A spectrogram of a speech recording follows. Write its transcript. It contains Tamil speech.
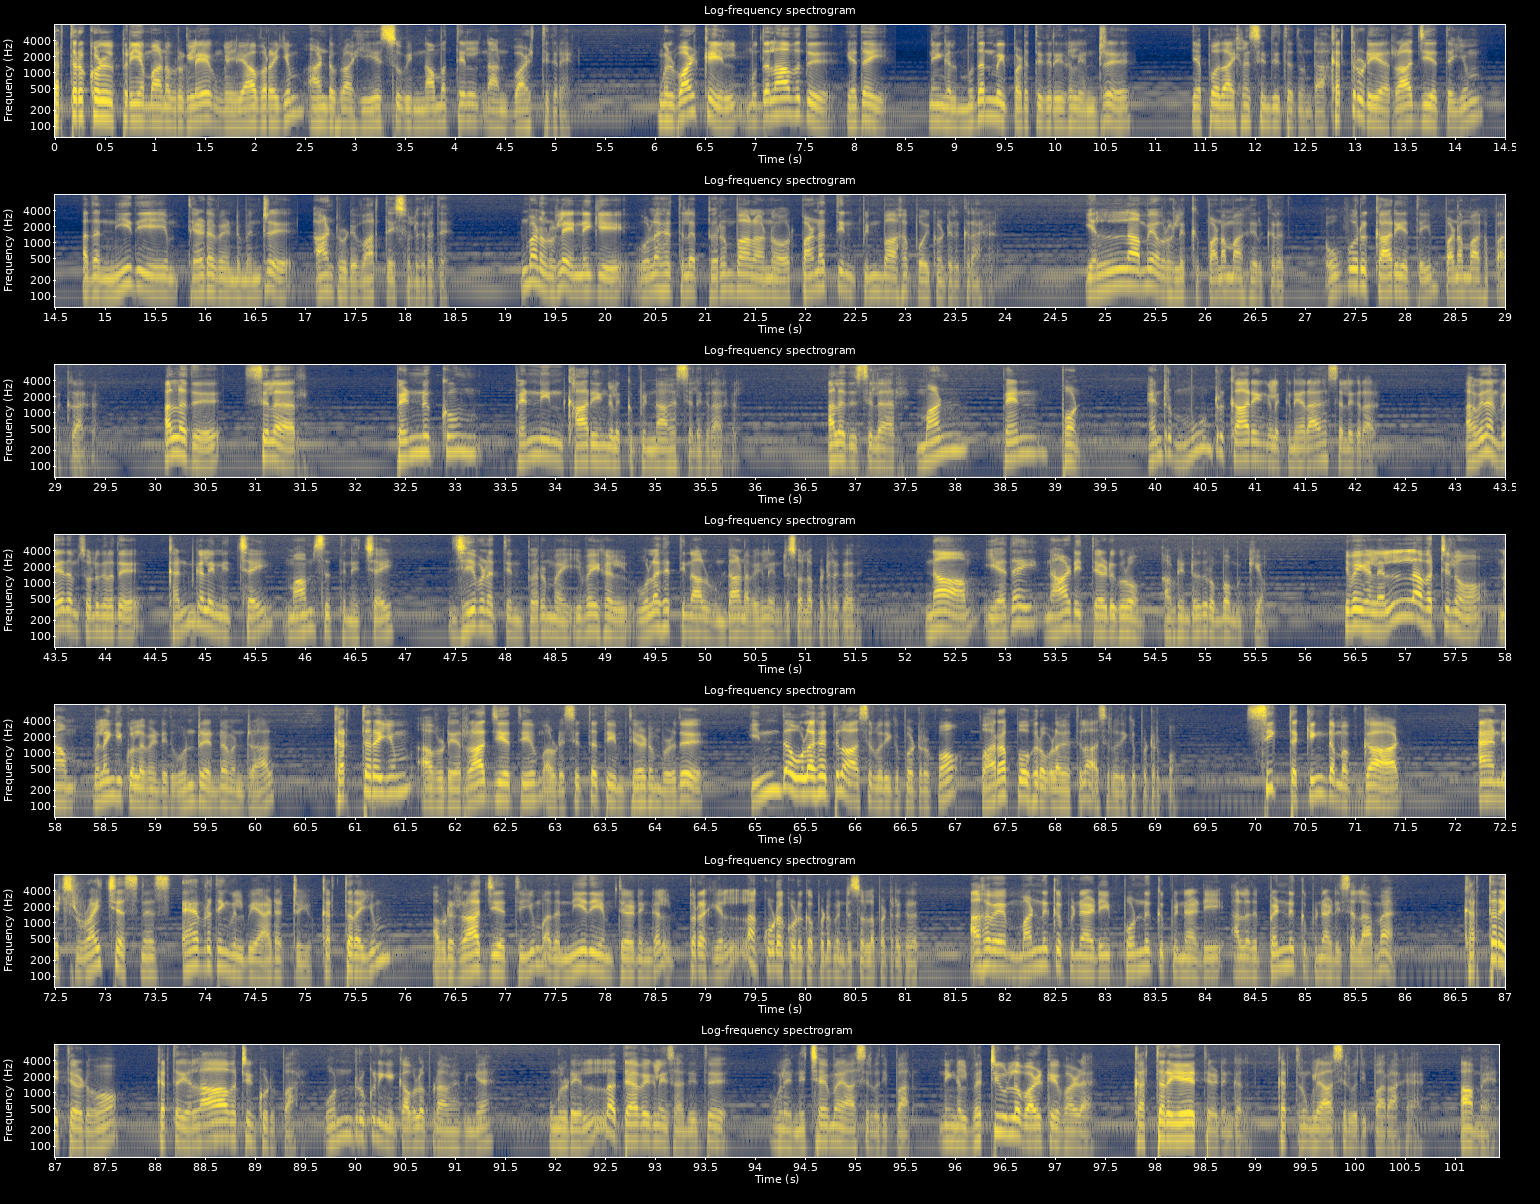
கர்த்தருக்குள் பிரியமானவர்களே உங்கள் யாவரையும் ஆண்டவராகி இயேசுவின் நாமத்தில் நான் வாழ்த்துகிறேன். உங்கள் வாழ்க்கையில் முதலாவது எதை நீங்கள் முதன்மைப்படுத்துகிறீர்கள் என்று எப்போதாகிலும் சிந்தித்ததுண்டா? கர்த்தருடைய ராஜ்யத்தையும் அதன் நீதியையும் தேட வேண்டும் என்று ஆண்டருடைய வார்த்தை சொல்கிறது அன்பானவர்களே இன்னைக்கு உலகத்தில் பெரும்பாலானோர் பணத்தின் பின்பாக போய்கொண்டிருக்கிறார்கள் எல்லாமே அவர்களுக்கு பணமாக இருக்கிறது. ஒவ்வொரு காரியத்தையும் பணமாக பார்க்கிறார்கள். அல்லது சிலர் பெண்ணுக்கும் பெண்ணின் காரியங்களுக்கு பின்னாக செல்கிறார்கள். அல்லது சிலர் மண் பெண் பொன் என்று மூன்று காரியங்களுக்கு நேராக செல்லுகிறார்கள் ஆகவேதான் வேதம் சொல்லுகிறது கண்களின் இச்சை மாம்சத்தின் இச்சை ஜீவனத்தின் பெருமை இவைகள் உலகத்தினால் உண்டானவைகள் என்று சொல்லப்பட்டிருக்கிறது. நாம் எதை நாடி தேடுகிறோம் அப்படின்றது ரொம்ப முக்கியம். இவைகள் எல்லாவற்றிலும் நாம் விளங்கி கொள்ள வேண்டியது ஒன்று என்னவென்றால் கர்த்தரையும் அவருடைய ராஜ்யத்தையும் அவருடைய சித்தத்தையும் தேடும் பொழுது இந்த உலகத்தில் ஆசிர்வதிக்கப்பட்டிருப்போம் வரப்போகிற உலகத்தில் ஆசிர்வதிக்கப்பட்டிருப்போம். Seek the kingdom of God and its richness everything will be added to you கர்த்தரையும் அவருடைய ராஜ்யத்தையும் அதன் நீதியும் தேடுங்கள். பிறகு எல்லாம் கூட கொடுக்கப்படும் என்று சொல்லப்பட்டிருக்கிறது. ஆகவே மண்ணுக்கு பின்னாடி பொண்ணுக்கு பின்னாடி அல்லது பெண்ணுக்கு பின்னாடி செல்லாமல் கர்த்தரை தேடுவோம் கர்த்தர் எல்லாவற்றையும் கொடுப்பார். ஒன்றுக்கும் நீங்கள் கவலைப்படாதீங்க. உங்களுடைய எல்லா தேவைகளையும் சந்தித்து உங்களை நிச்சயமாய் ஆசிர்வதிப்பார். நீங்கள் வெற்றியுள்ள வாழ்க்கை வாழ கர்த்தரையே தேடுங்கள். கர்த்தர் உங்களை ஆசிர்வதிப்பாராக. ஆமேன்.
